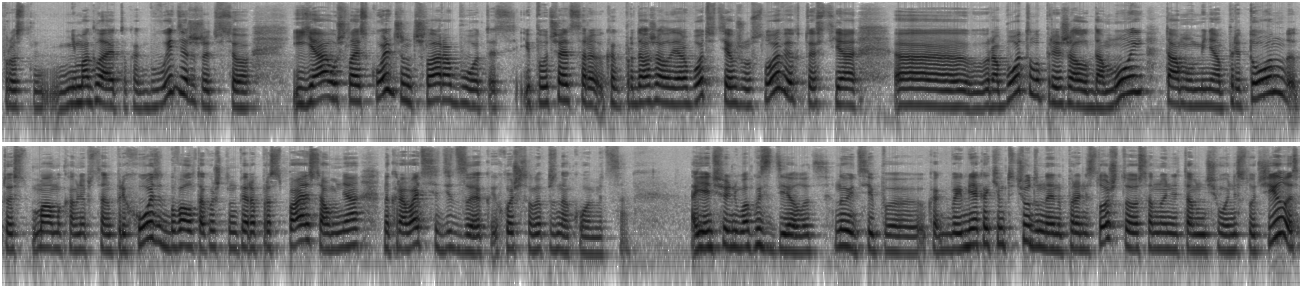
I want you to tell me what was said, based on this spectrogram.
просто не могла это как бы выдержать все. И я ушла из колледжа, начала работать. И получается, как продолжала я работать в тех же условиях. То есть я э, работала, приезжала домой, там у меня притон, то есть мама ко мне постоянно приходит. Бывало такое, что, например, просыпаюсь, а у меня на кровати сидит зэк и хочет со мной познакомиться а я ничего не могу сделать. Ну и типа, как бы, и меня каким-то чудом, наверное, пронесло, что со мной там ничего не случилось.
